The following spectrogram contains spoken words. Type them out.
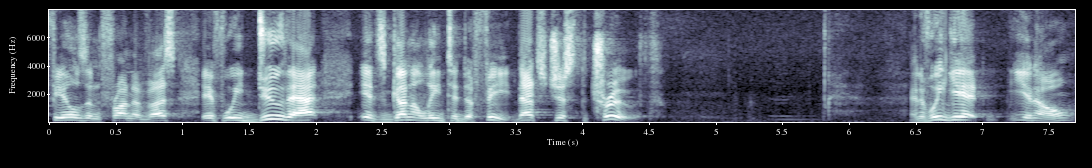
feels in front of us. If we do that, it's going to lead to defeat. That's just the truth. And if we get, you know,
